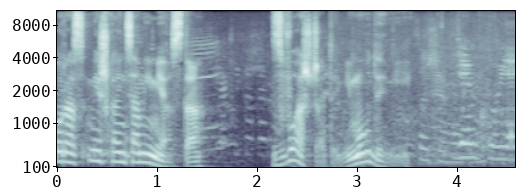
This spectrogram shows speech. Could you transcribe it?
oraz mieszkańcami miasta, zwłaszcza tymi młodymi. Dziękuję.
